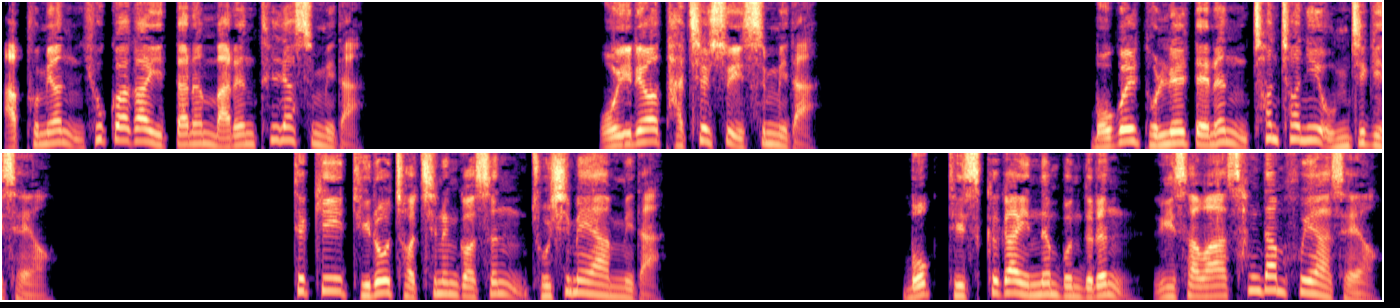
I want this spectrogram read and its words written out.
아프면 효과가 있다는 말은 틀렸습니다. 오히려 다칠 수 있습니다. 목을 돌릴 때는 천천히 움직이세요. 특히 뒤로 젖히는 것은 조심해야 합니다. 목 디스크가 있는 분들은 의사와 상담 후에 하세요.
